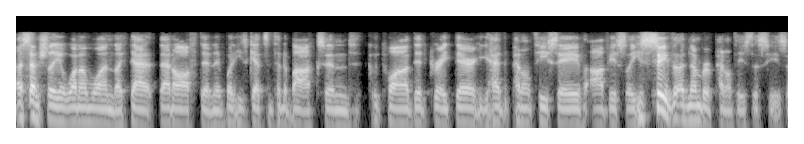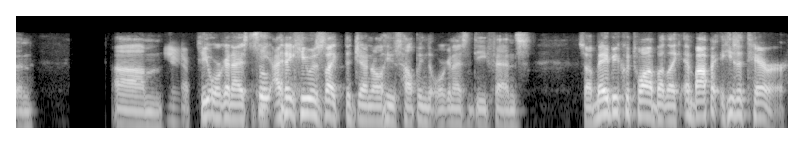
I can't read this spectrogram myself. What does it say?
essentially a one on one like that that often. but he gets into the box, and Courtois did great there. He had the penalty save. Obviously, He saved a number of penalties this season. Um, Yeah. he organized. So- the, I think he was like the general. He was helping to organize the defense. So maybe Courtois, but like Mbappe, he's a terror.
